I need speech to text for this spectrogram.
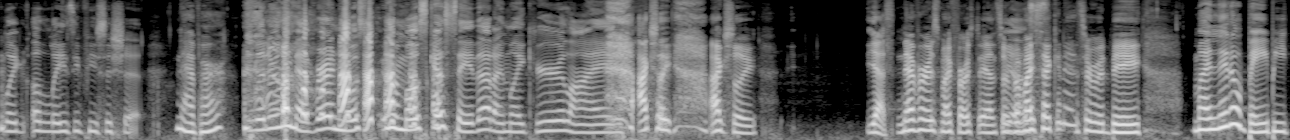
Like a lazy piece of shit? Never. literally never and most when most guests say that i'm like you're lying. Actually, actually, yes, never is my first answer, but my second answer would be my little baby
